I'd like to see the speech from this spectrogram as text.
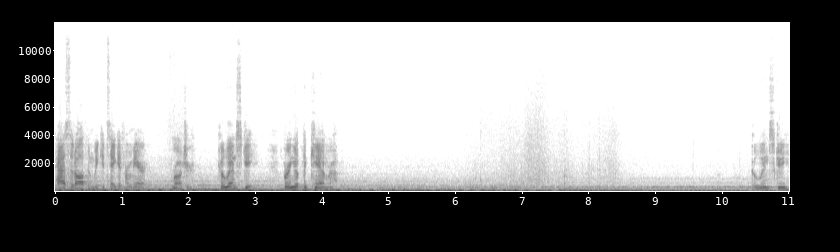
Pass it off and we can take it from here. Roger. Kalinsky, bring up the camera. Kalinsky?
